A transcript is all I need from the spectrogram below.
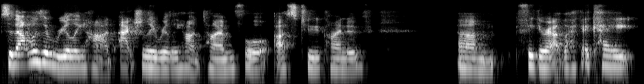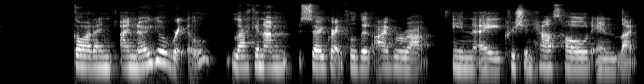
so that was a really hard actually really hard time for us to kind of um, figure out like okay god I, I know you're real. Like and i'm so grateful that i grew up in a christian household and like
